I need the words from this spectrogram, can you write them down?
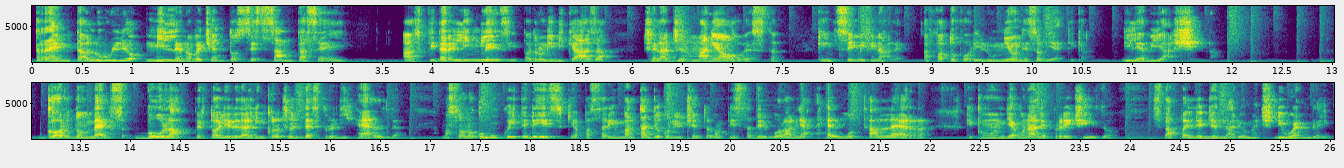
30 luglio 1966 a sfidare gli inglesi, padroni di casa, c'è la Germania Ovest, che in semifinale ha fatto fuori l'Unione Sovietica di Lev Yashin. Gordon Banks vola per togliere dall'incrocio il destro di Held, ma sono comunque i tedeschi a passare in vantaggio con il centrocampista del Bologna Helmut Haller, che con un diagonale preciso stappa il leggendario match di Wembley.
